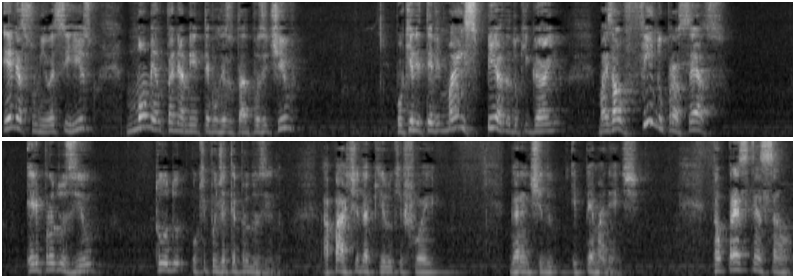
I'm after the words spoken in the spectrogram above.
Ele assumiu esse risco, momentaneamente teve um resultado positivo, porque ele teve mais perda do que ganho, mas ao fim do processo, ele produziu tudo o que podia ter produzido a partir daquilo que foi garantido e permanente. Então preste atenção.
